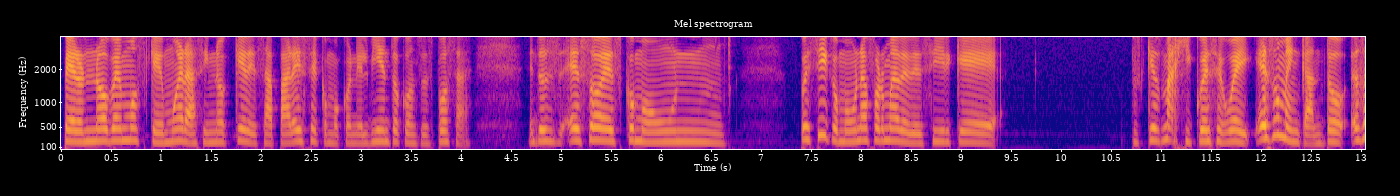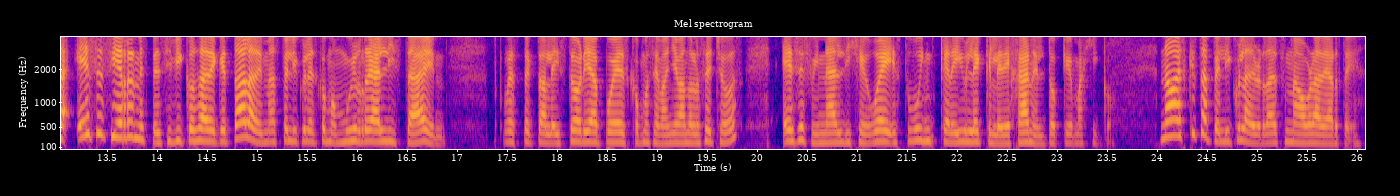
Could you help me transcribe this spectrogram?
pero no vemos que muera, sino que desaparece como con el viento con su esposa. Entonces eso es como un, pues sí, como una forma de decir que, pues que es mágico ese güey. Eso me encantó. O sea, ese cierre en específico, o sea, de que toda la demás película es como muy realista en respecto a la historia, pues, cómo se van llevando los hechos. Ese final dije, güey, estuvo increíble que le dejaran el toque mágico. No, es que esta película de verdad es una obra de arte.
